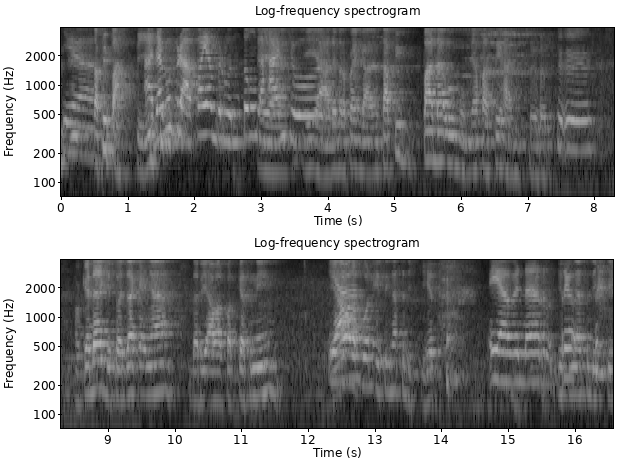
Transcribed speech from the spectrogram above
Iya. tapi pasti. Ada beberapa yang beruntung gak Iya, hancur. iya ada beberapa yang nggak tapi pada umumnya pasti hancur. Mm-mm. oke deh gitu aja kayaknya dari awal podcast ini Iya. ya walaupun isinya sedikit Iya benar. isinya sedikit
